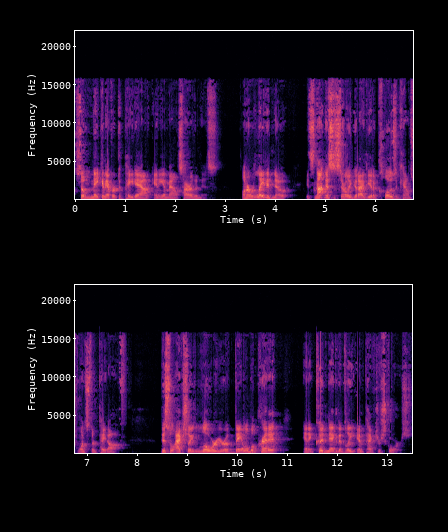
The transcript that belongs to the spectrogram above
So make an effort to pay down any amounts higher than this. On a related note, it's not necessarily a good idea to close accounts once they're paid off. This will actually lower your available credit and it could negatively impact your scores.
